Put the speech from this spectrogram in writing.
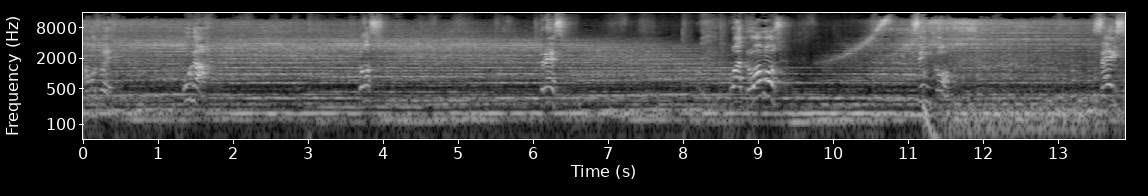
Vamos pues. 1, 2, 3, 4, vamos. 5, 6,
